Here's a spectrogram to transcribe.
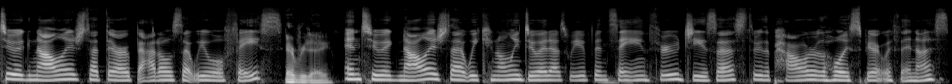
to acknowledge that there are battles that we will face, every day. and to acknowledge that we can only do it as we've been saying through Jesus, through the power of the Holy Spirit within us.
